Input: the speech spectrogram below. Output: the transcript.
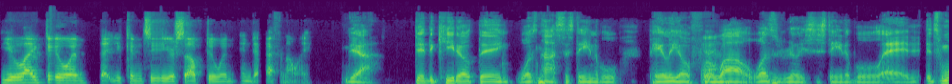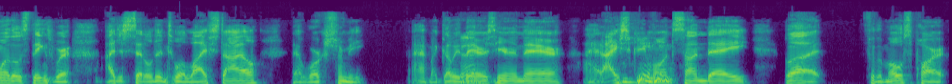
you like doing that you can see yourself doing indefinitely. Yeah, did the keto thing was not sustainable paleo for yeah. a while wasn't really sustainable and it's one of those things where i just settled into a lifestyle that works for me i had my gummy bears here and there i had ice cream on sunday but for the most part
